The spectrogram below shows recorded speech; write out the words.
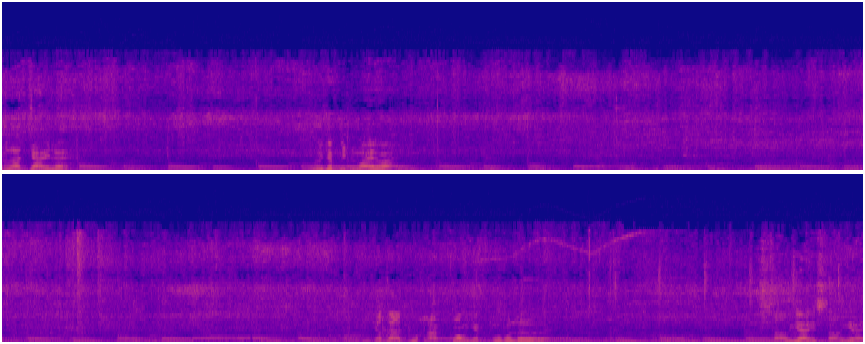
ขนาดใหญ่เลย รือจะบินไหววะนี่ขนาดอยู่หางกล้องยังตัวเบลอเลยสาวใหญ่สาวใหญ่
